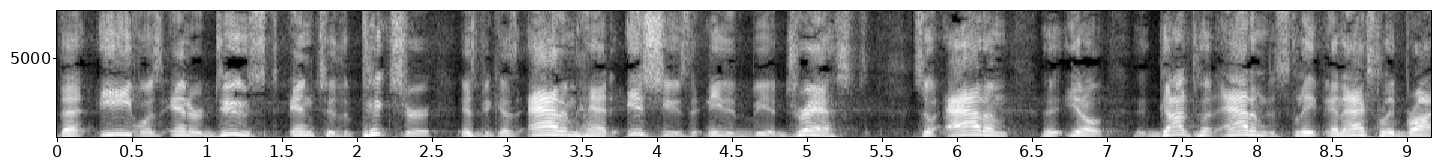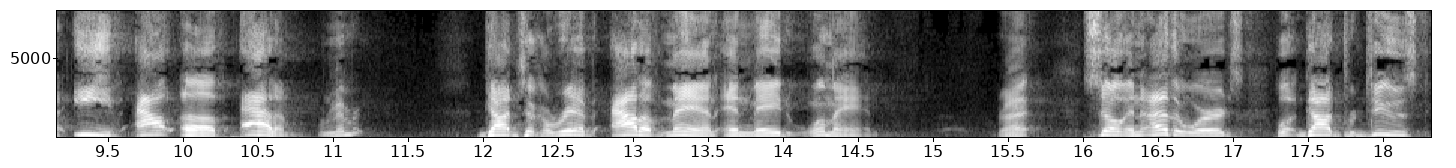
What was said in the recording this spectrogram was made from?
that Eve was introduced into the picture is because Adam had issues that needed to be addressed. So Adam, you know, God put Adam to sleep and actually brought Eve out of Adam. Remember? God took a rib out of man and made woman. Right? So in other words, what God produced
